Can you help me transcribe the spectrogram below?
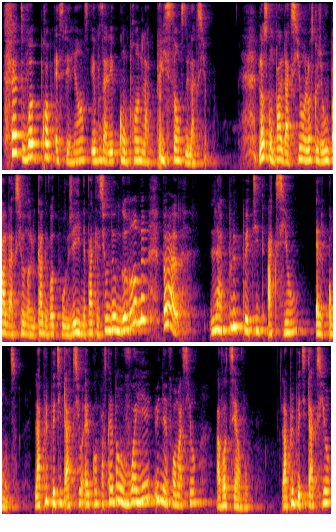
Faites votre propre expérience et vous allez comprendre la puissance de l'action. Lorsqu'on parle d'action, lorsque je vous parle d'action dans le cadre de votre projet, il n'est pas question de grand, mais voilà, la plus petite action, elle compte. La plus petite action, elle compte parce qu'elle va envoyer une information à votre cerveau. La plus petite action,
